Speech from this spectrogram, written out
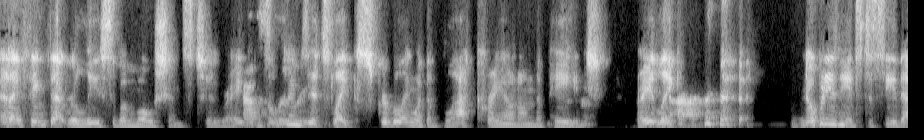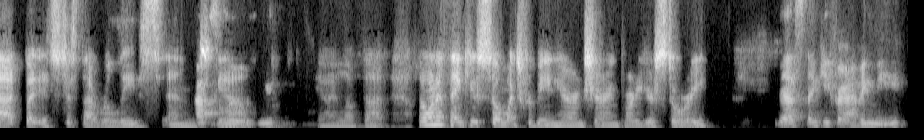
and i think that release of emotions too right absolutely sometimes it's like scribbling with a black crayon on the page right like yeah. nobody needs to see that but it's just that release and absolutely yeah. Yeah, I love that. I want to thank you so much for being here and sharing part of your story. Yes, thank you for having me.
